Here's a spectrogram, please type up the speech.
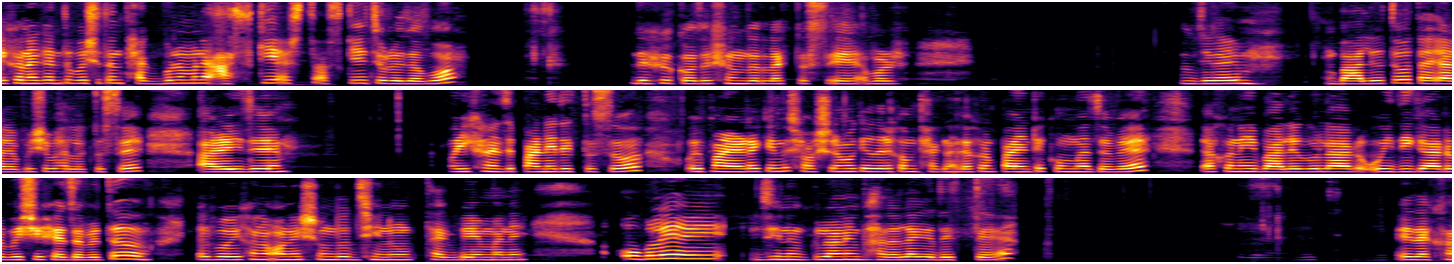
এখানে কিন্তু বেশি দিন থাকব না মানে আজকেই আসছে, আজকেই চলে যাব। দেখো কত সুন্দর লাগতেছে। আবার জায়গায় বালু তো, তাই আরও বেশি ভালো লাগতেছে। আর এই যে ওইখানে যে পানি দেখতেছো, ওই পানিটা কিন্তু সবসময় কিন্তু এরকম থাকে না, যখন পানিটা কমে যাবে, তখন এই বালিগুলো আর ওই দিকে আরও বেশি হয়ে যাবে তো। তারপর ওইখানে অনেক সুন্দর ঝিনুক থাকবে মানে ওগুলো এই ঝিনুকগুলো অনেক ভালো লাগে দেখতে। এই দেখা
